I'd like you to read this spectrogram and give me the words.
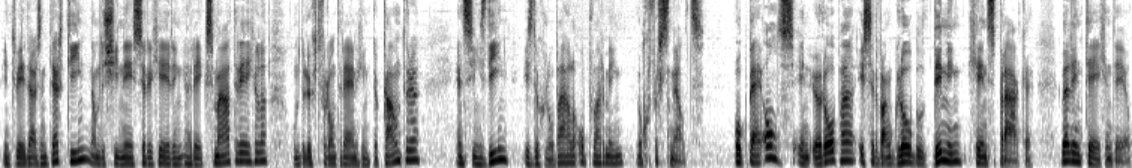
In 2013 nam de Chinese regering een reeks maatregelen om de luchtverontreiniging te counteren en sindsdien is de globale opwarming nog versneld. Ook bij ons in Europa is er van global dimming geen sprake. Wel in tegendeel.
